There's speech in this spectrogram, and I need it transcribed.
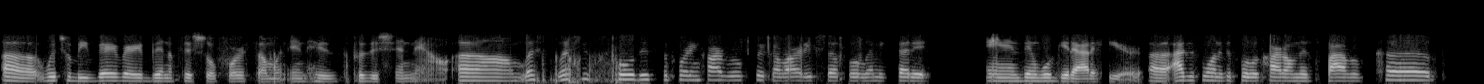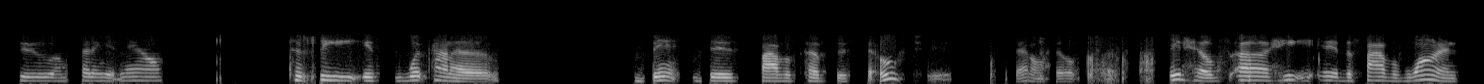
uh, which would be very, very beneficial for someone in his position now. Um, let's let's just pull this supporting card real quick. I've already shuffled. Let me cut it and then we'll get out of here. Uh, I just wanted to pull a card on this Five of Cups. To I'm cutting it now to see if what kind of bent this Five of Cups is. Oh shit, that don't help. It helps. Uh, he the Five of Wands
